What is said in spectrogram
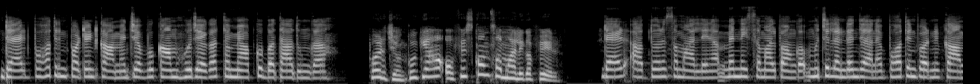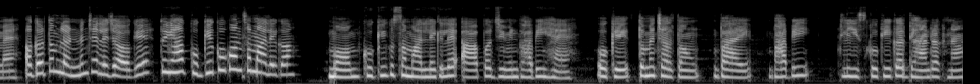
डैड बहुत इंपॉर्टेंट काम है। जब वो काम हो जाएगा तो मैं आपको बता दूँगा। पर जंको के यहाँ ऑफ़िस कौन संभालेगा फिर? डैड आप दोनों संभाल लेना। मैं नहीं संभाल पाऊँगा। मुझे लंदन जाना है। बहुत इंपॉर्टेंट काम है। अगर तुम लंदन चले जाओगे तो यहाँ कुकी को कौन संभालेगा? मॉम कुकी को संभालने के लिए आप और जिमिन भाभी हैं। ओके तो मैं चलता हूँ। बाय भाभी प्लीज़ कुकी का ध्यान रखना।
